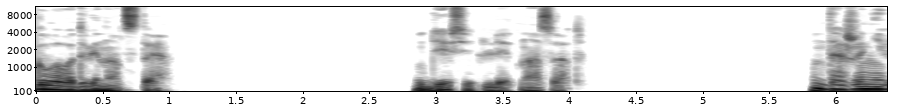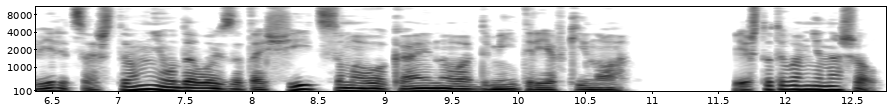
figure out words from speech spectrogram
Глава 12. Десять лет назад. Даже не верится, что мне удалось затащить самого Кайнова Дмитрия в кино. И что ты во мне нашел?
